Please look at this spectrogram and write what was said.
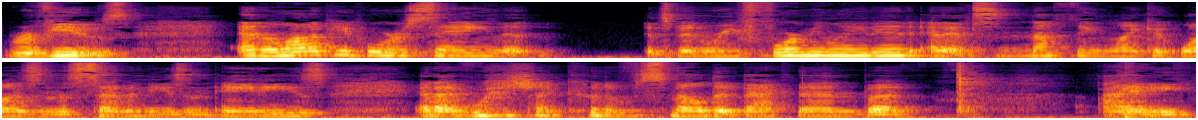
reviews, and a lot of people were saying that it's been reformulated and it's nothing like it was in the 70s and 80s. And I wish I could have smelled it back then, but I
